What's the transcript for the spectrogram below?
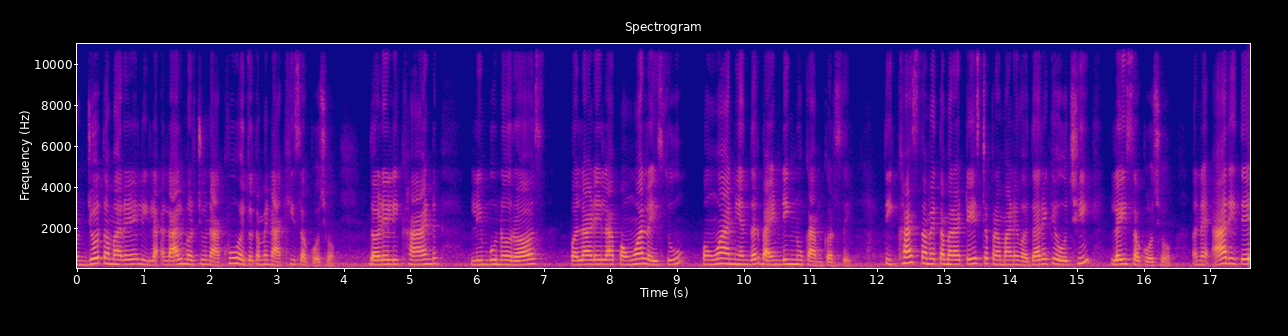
પણ જો તમારે લીલા, લાલ મરચું નાખવું હોય તો તમે નાખી શકો છો. દળેલી ખાંડ, લીંબુનો રસ, પલાળેલા પૌવા લઈશું. પૌવા આની અંદર બાઇન્ડિંગનું કામ કરશે. તીખાશ તમે તમારા ટેસ્ટ પ્રમાણે વધારે કે ઓછી લઈ શકો છો. અને આ રીતે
